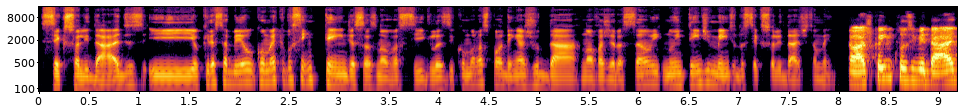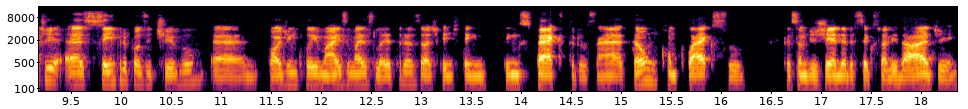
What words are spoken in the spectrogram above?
sexualidades, e eu queria saber como é que você entende essas novas siglas e como elas podem ajudar a nova geração e no entendimento da sexualidade também. Eu acho que a inclusividade é sempre positivo, é, pode incluir mais e mais letras. Eu acho que a gente tem, tem espectros, né? É tão complexo questão de gênero e sexualidade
